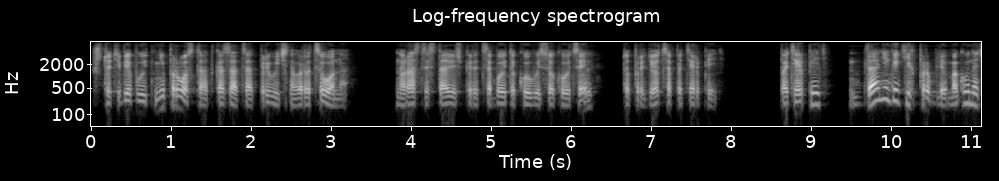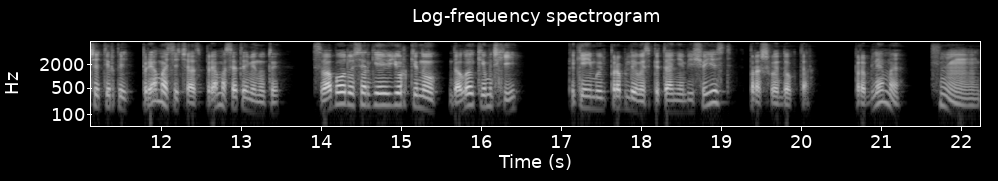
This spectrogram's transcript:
что тебе будет непросто отказаться от привычного рациона. Но раз ты ставишь перед собой такую высокую цель, то придется потерпеть. Потерпеть? Да никаких проблем. Могу начать терпеть прямо сейчас, прямо с этой минуты. «Свободу Сергею Юркину! Долой кимчхи!» «Какие-нибудь проблемы с питанием еще есть?» – спрашивает доктор. «Проблемы? Хм,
